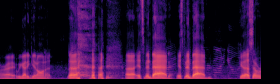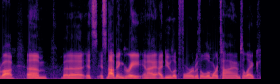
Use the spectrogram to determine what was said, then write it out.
All right, we got to get on it. uh, it's been bad. It's been bad. Get that summer bob. Um, but uh, it's it's not been great, and I, I do look forward with a little more time to like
